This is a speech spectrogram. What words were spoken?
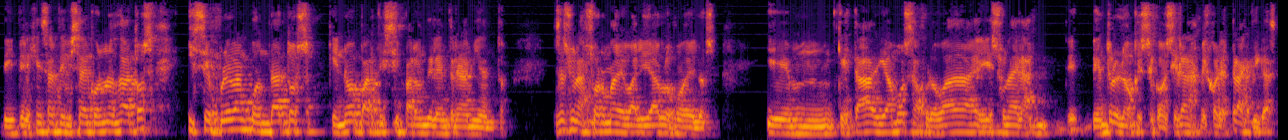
de inteligencia artificial con unos datos y se prueban con datos que no participaron del entrenamiento. Esa es una forma de validar los modelos. Em, que está, digamos, aprobada, es una de las, dentro de lo que se consideran las mejores prácticas.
